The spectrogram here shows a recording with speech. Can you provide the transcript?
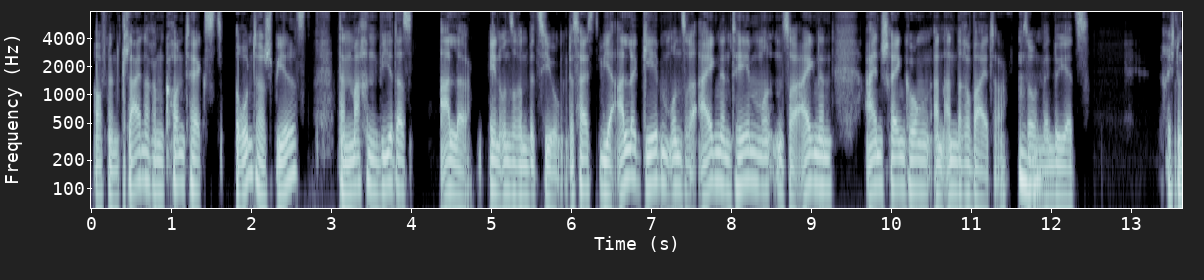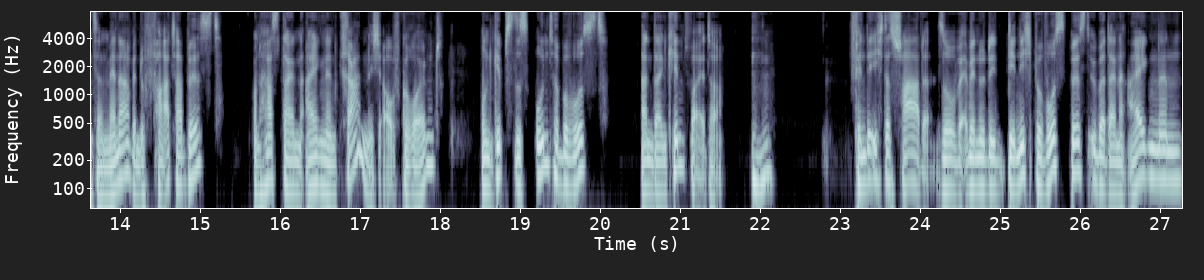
auf einen kleineren Kontext runterspielst, dann machen wir das alle in unseren Beziehungen. Das heißt, wir alle geben unsere eigenen Themen und unsere eigenen Einschränkungen an andere weiter. Mhm. So, und wenn du jetzt, richten uns ja an Männer, wenn du Vater bist und hast deinen eigenen Kram nicht aufgeräumt und gibst es unterbewusst an dein Kind weiter, mhm. finde ich das schade. So, wenn du dir nicht bewusst bist über deine eigenen,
